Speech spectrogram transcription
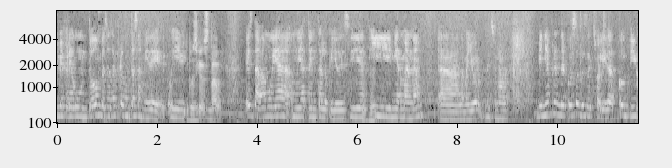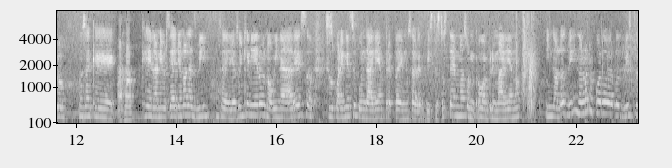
me, preguntó, empezó a hacer preguntas a mí de, oye, Pues que estaba. estaba muy, a- muy atenta a lo que yo decía y mi hermana, a la mayor, mencionaba, vine a aprender cosas de sexualidad contigo. O sea que, Ajá. que en la universidad yo no las vi. O sea, yo soy ingeniero y no vi nada de eso. Se supone que en secundaria, en prepa debimos haber visto estos temas o, o en primaria, ¿no? Y no los vi, no los recuerdo haberlos visto.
